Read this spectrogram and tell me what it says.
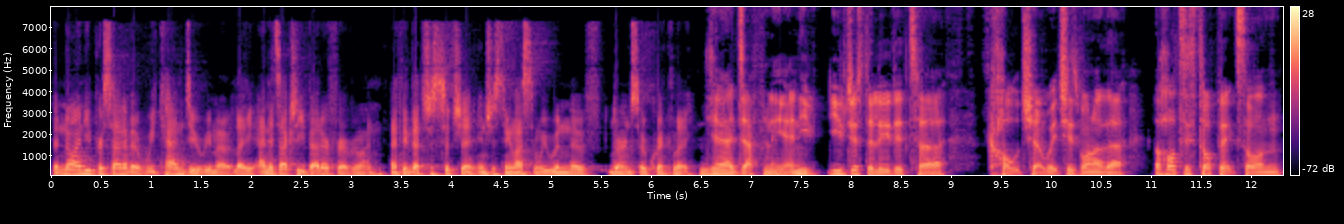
But 90% of it we can do remotely, and it's actually better for everyone. I think that's just such an interesting lesson we wouldn't have learned so quickly. Yeah, definitely. And you you've just alluded to culture, which is one of the the hottest topics on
